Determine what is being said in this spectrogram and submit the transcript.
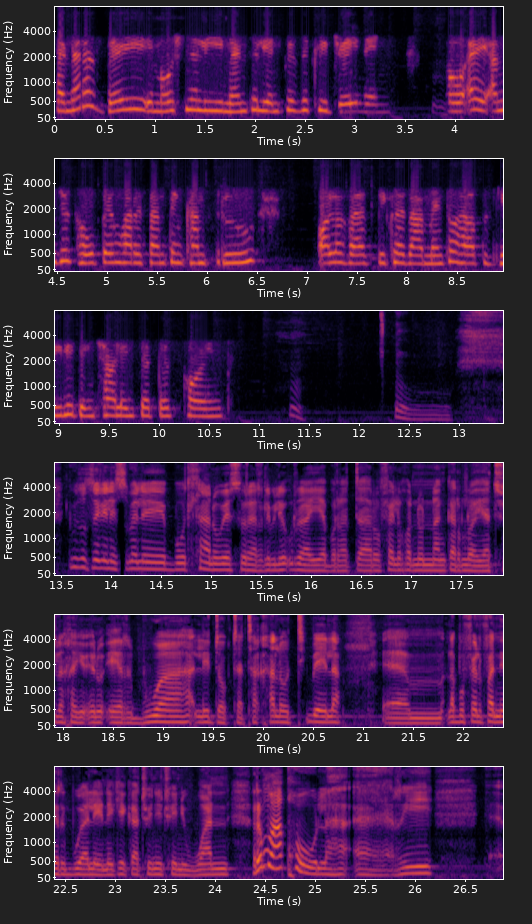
And that is very emotionally, mentally, and physically draining. So, hey, I'm just hoping what if something comes through all of us because our mental health is really being challenged at this point. ke metsotso tse le lesome le botlhano we eso re lebile ura ya borataro. Fa e le gone o nnang karolo ya thulaganyo eno e re bua le dr thakgalo thibela um la bofelo fane re bua le ene ke ka 2021 re mo akgola um re eh,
